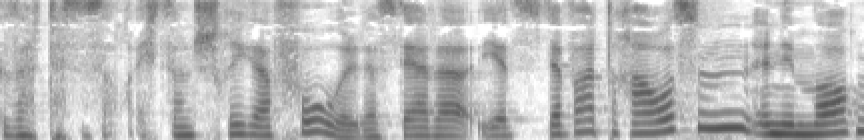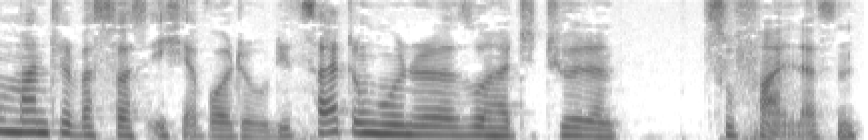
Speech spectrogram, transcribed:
gesagt, das ist auch echt so ein schräger Vogel, dass der da jetzt, der war draußen in dem Morgenmantel, was weiß ich, er wollte wohl die Zeitung holen oder so, und hat die Tür dann zufallen lassen.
